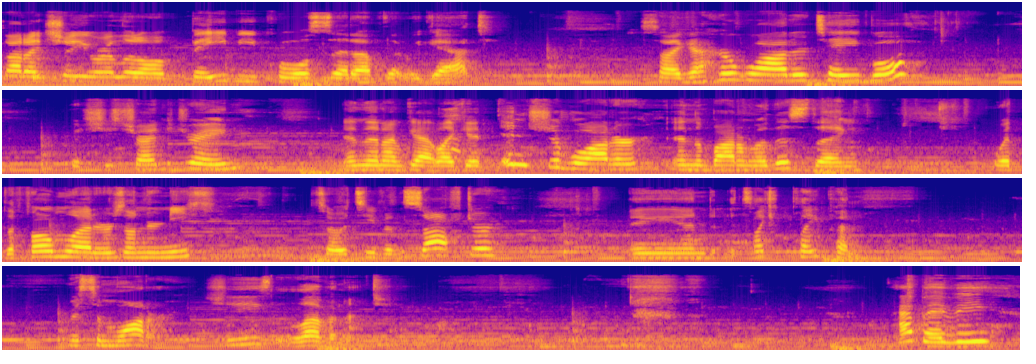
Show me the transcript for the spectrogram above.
Thought I'd show you our little baby pool setup that we got. So I got her water table, which she's trying to drain. And then I've got like an inch of water in the bottom of this thing with the foam letters underneath. So it's even softer. And it's like a playpen with some water. She's loving it. Hi, baby.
